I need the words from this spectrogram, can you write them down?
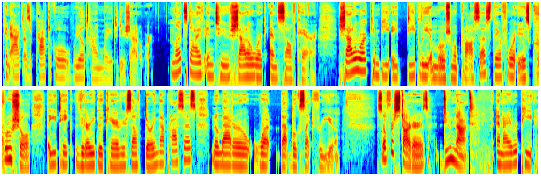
can act as a practical, real time way to do shadow work. Let's dive into shadow work and self care. Shadow work can be a deeply emotional process, therefore, it is crucial that you take very good care of yourself during that process, no matter what that looks like for you. So, for starters, do not, and I repeat,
